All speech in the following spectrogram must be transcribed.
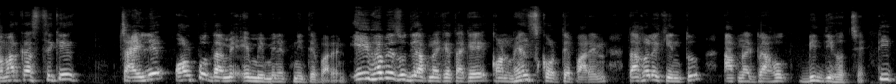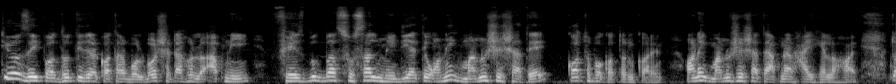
আমার কাছ থেকে চাইলে অল্প দামে এমবি মিনিট নিতে পারেন। এইভাবে যদি আপনাকে তাকে কনভেন্স করতে পারেন, তাহলে কিন্তু আপনার গ্রাহক বৃদ্ধি হচ্ছে। তৃতীয় যেই পদ্ধতিটার কথা বলব, সেটা হলো আপনি ফেসবুক বা সোশ্যাল মিডিয়াতে অনেক মানুষের সাথে কথোপকথন করেন। অনেক মানুষের সাথে আপনার হাই হেলো হয়। তো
